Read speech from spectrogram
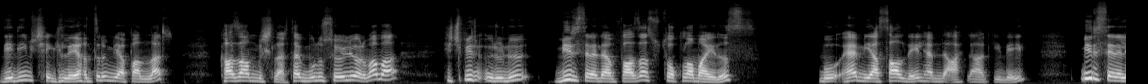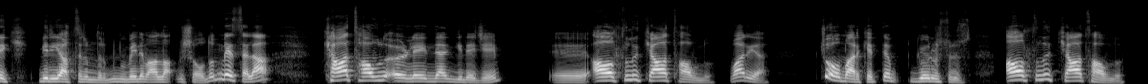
dediğim şekilde yatırım yapanlar kazanmışlar. Tabi bunu söylüyorum ama hiçbir ürünü bir seneden fazla stoklamayınız. Bu hem yasal değil hem de ahlaki değil. Bir senelik bir yatırımdır bu benim anlatmış olduğum. Mesela kağıt havlu örneğinden gideceğim. Ee, altılı kağıt havlu var ya çoğu markette görürsünüz. Altılı kağıt havlu.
